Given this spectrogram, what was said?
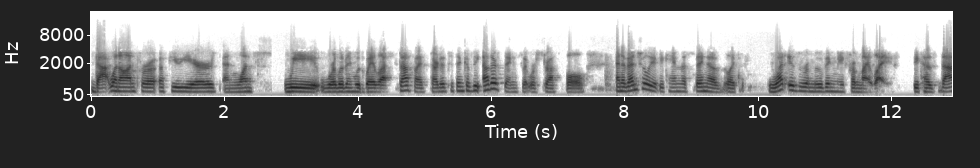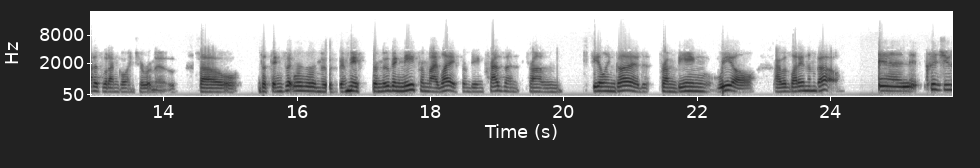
that went on for a few years. And once we were living with way less stuff, I started to think of the other things that were stressful. And eventually it became this thing of like, what is removing me from my life? Because that is what I'm going to remove. So the things that were removing me, removing me from my life, from being present, from feeling good, from being real, I was letting them go. And could you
